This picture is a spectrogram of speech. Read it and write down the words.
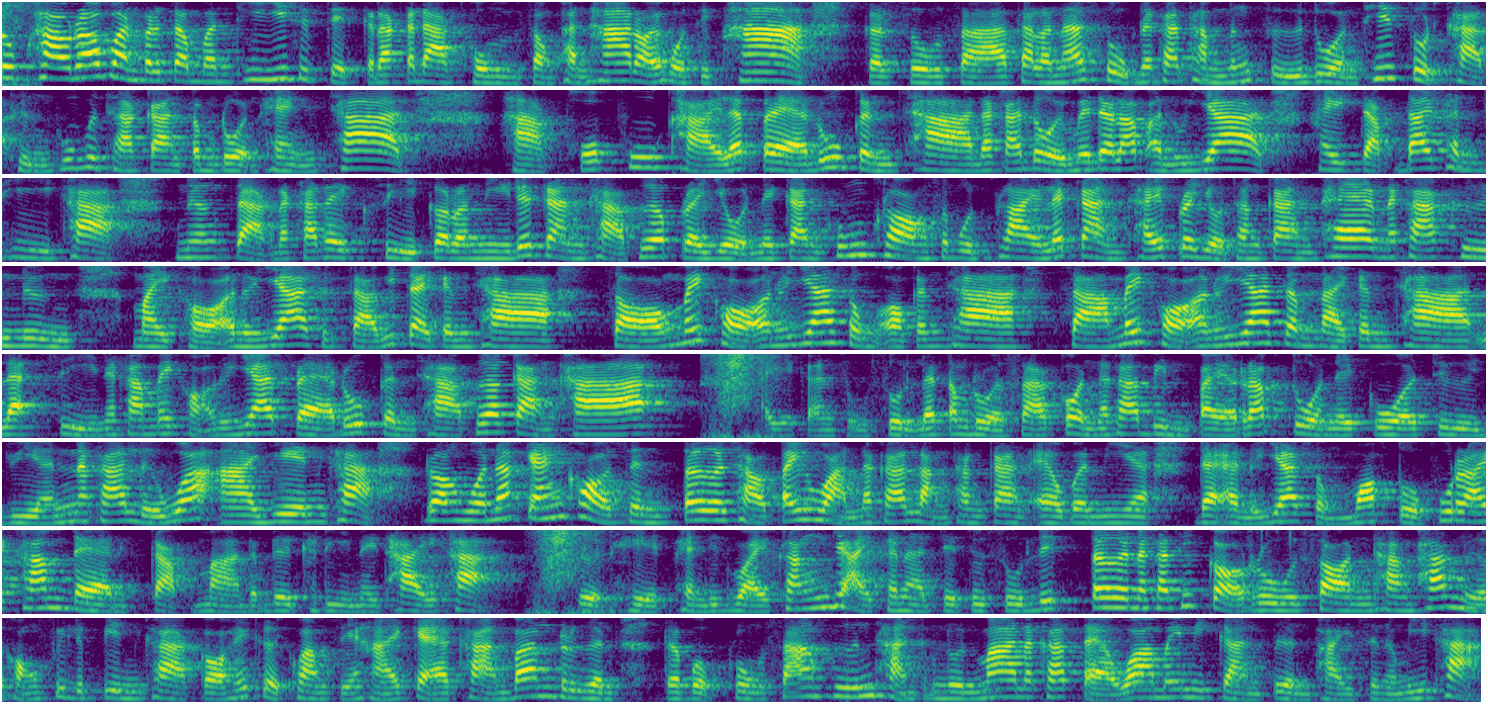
รุปข่าวรอบวันประจำวันที่ 27 กรกฎาคม 2565 กระทรวงสาธารณสุขนะคะทำหนังสือด่วนที่สุดค่ะถึงผู้บัญชาการตำรวจแห่งชาติ หากพบผู้ขายและแปรรูปกัญชานะคะ โดยไม่ได้รับอนุญาตให้จับได้ทันทีค่ะ เนื่องจากนะคะใน4กรณีด้วยกันค่ะ เพื่อประโยชน์ในการคุ้มครองสมุนไพรและการใช้ประโยชน์ทางการแพทย์นะคะ คือ 1. ไม่ขออนุญาตศึกษาวิจัยกัญชา 2. ไม่ขออนุญาตส่งออกกัญชา 3. ไม่ขออนุญาตจำหน่ายกัญชา และ 4. นะคะไม่ขออนุญาตแปรรูปกัญชาเพื่อการค้า อายการสูงสุดและตำรวจสากลนะคะ บินไปรับตัวในกัวจือเยียนนะคะ หรือว่าอาเยนค่ะ รองหัวหน้าแก๊งคอร์เซนเตอร์ ชาวไต้หวันนะคะ หลังทางการแอลเบเนีย ได้อนุญาตส่งมอบตัวผู้ร้ายข้ามแดนกลับมาดำเนินคดีในไทยค่ะ เกิดเหตุแผ่นดินไหวครั้งใหญ่ขนาด 7.0 ลิกเตอร์นะคะที่เกาะรูซอนทางภาคเหนือของฟิลิปปินส์ค่ะก่อให้เกิดความเสียหายแก่อาคารบ้านเรือน ระบบโครงสร้างพื้นฐานจำนวนมากนะคะ แต่ว่าไม่มีการเตือนภัยสึนามิค่ะ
